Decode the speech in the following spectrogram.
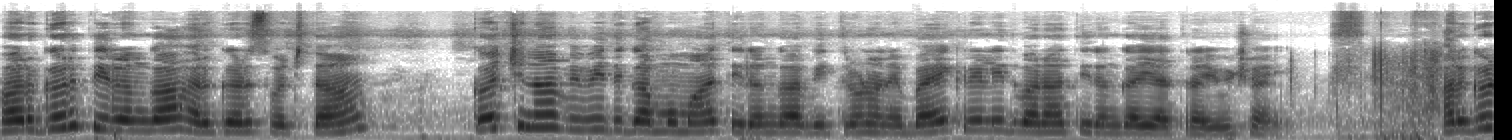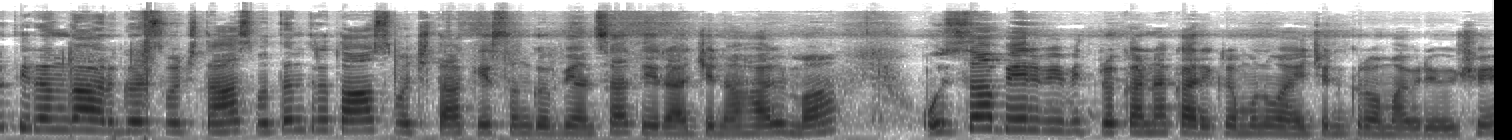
હરઘર તિરંગા હરઘર સ્વચ્છતા. કચ્છના વિવિધ ગામોમાં તિરંગા વિતરણ અને બાઇક રેલી દ્વારા તિરંગા યાત્રા યોજાઈ. હર ઘર તિરંગા હરઘર સ્વચ્છતા, સ્વતંત્રતા, સ્વચ્છતા કે સંઘ અભિયાન સાથે રાજ્યના હાલમાં ઉત્સાહભેર વિવિધ પ્રકારના કાર્યક્રમોનું આયોજન કરવામાં આવી રહ્યું છે.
